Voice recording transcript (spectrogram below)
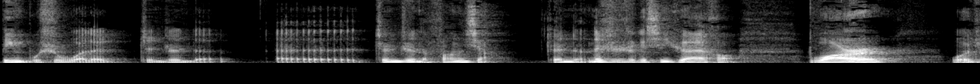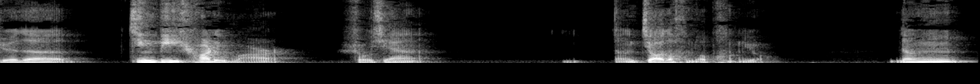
并不是我的真正的呃真正的方向，真的那只是个兴趣爱好。玩我觉得进币圈里玩首先。能交到很多朋友，能，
